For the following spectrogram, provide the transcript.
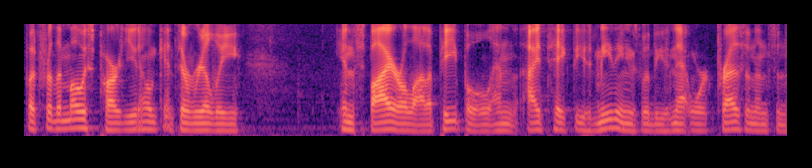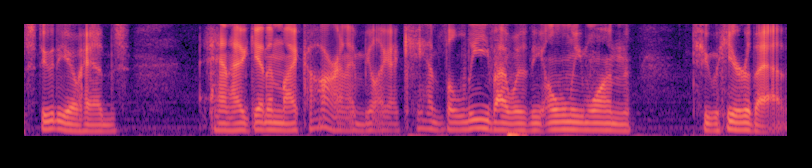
but for the most part, you don't get to really inspire a lot of people. And I take these meetings with these network presidents and studio heads, and I'd get in my car and I'd be like, I can't believe I was the only one to hear that.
